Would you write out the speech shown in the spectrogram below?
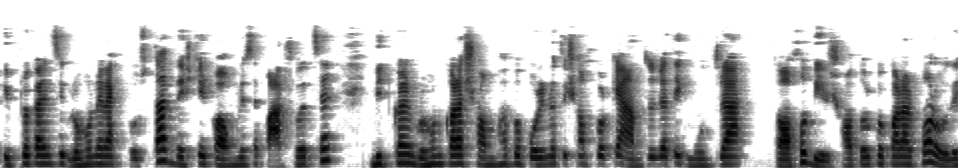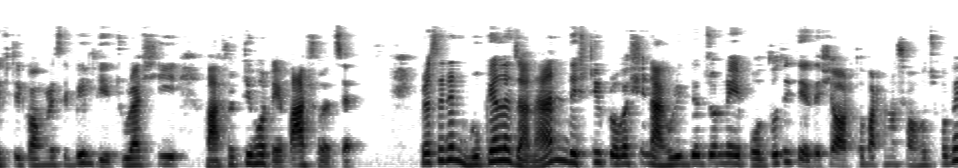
ক্রিপ্টোকারেন্সি গ্রহণের এক প্রস্তাব দেশটির কংগ্রেসে পাশ হয়েছে। বিটকয়েন গ্রহণ করার সম্ভাব্য পরিণতি সম্পর্কে আন্তর্জাতিক মুদ্রা তহবিল সতর্ক করার পরও দেশটির কংগ্রেসে বিলটি চুরাশি বাষট্টি ভোটে পাশ হয়েছে। প্রেসিডেন্ট বুকেলে জানান, দেশটির প্রবাসী নাগরিকদের জন্য এই পদ্ধতিতে দেশে অর্থ পাঠানো সহজ হবে।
